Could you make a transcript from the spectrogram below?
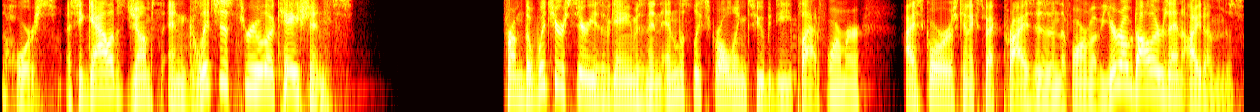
The horse. As she gallops, jumps, and glitches through locations. From the Witcher series of games and an endlessly scrolling 2D platformer, high scorers can expect prizes in the form of euro dollars and items.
